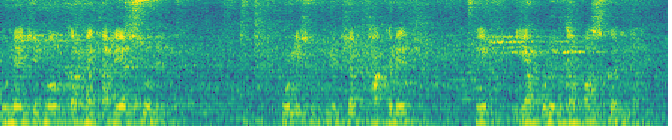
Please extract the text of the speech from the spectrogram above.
गुन्ह्याची नोंद करण्यात आली असून पोलीस उपनिरीक्षक ठाकरे हे यापुढील तपास करीत आहेत.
